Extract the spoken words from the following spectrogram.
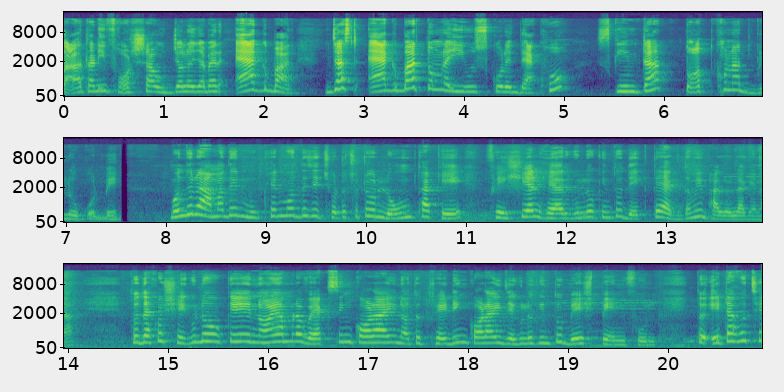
তাড়াতাড়ি ফর্সা উজ্জ্বল হয়ে যাবে। আর একবার জাস্ট একবার তোমরা ইউজ করে দেখো, স্কিনটা তৎক্ষণাৎ গ্লো করবে। বন্ধুরা, আমাদের মুখের মধ্যে যে ছোট ছোট লোম থাকে ফেসিয়াল হেয়ারগুলো কিন্তু দেখতে একদমই ভালো লাগে না। তো দেখো, সেগুলোকে নয় আমরা ওয়্যাক্সিং করাই, নয়তো থ্রেডিং করাই, যেগুলো কিন্তু বেশ পেনফুল তো এটা হচ্ছে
